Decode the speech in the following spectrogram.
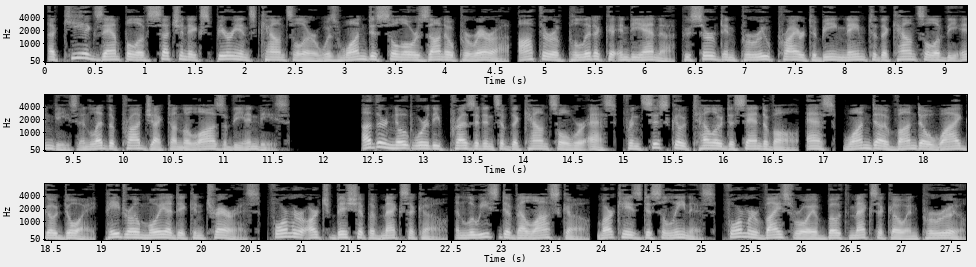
A key example of such an experienced councillor was Juan de Solorzano Pereira, author of Politica Indiana, who served in Peru prior to being named to the Council of the Indies and led the project on the laws of the Indies. Other noteworthy presidents of the council were S. Francisco Tello de Sandoval, S. Juan de Ovando y Godoy, Pedro Moya de Contreras, former Archbishop of Mexico, and Luis de Velasco, Marqués de Salinas, former viceroy of both Mexico and Peru.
